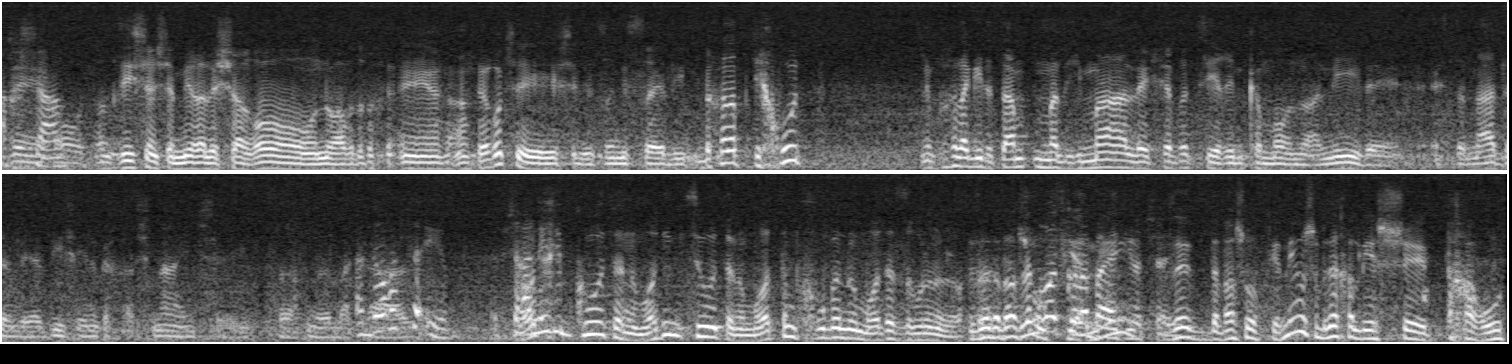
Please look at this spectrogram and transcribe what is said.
עכשיו. טרנזישן של מירה לשרון, או עבודות אה, אחרות של יוצרים ישראלים. בכלל הפתיחות אני מוכרח להגיד, הייתה מדהימה לחבר'ה צעירים כמונו, אני ואסתר נדלר לידי, שהיינו ככה שניים שהצטרפנו ללהקה. הדור הצעיר. מאוד חיבקו אותנו, מאוד אימצו אותנו, מאוד תמכו בנו, מאוד עזרו לנו. זה דבר שאופייני? זה דבר שאופייני או שבדרך כלל יש אה, תחרות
